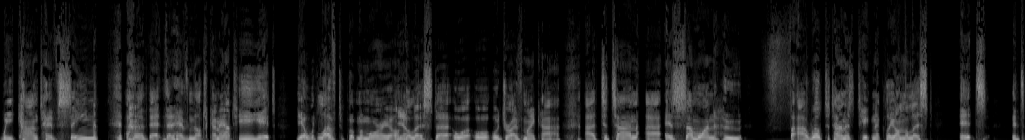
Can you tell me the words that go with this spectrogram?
we can't have seen, uh, that, that have not come out here yet. Yeah, would love to put Memoria on Yep. the list uh, or, or, or drive my car. Uh, Titane, uh, as someone who, f- uh, well, Titane is technically on the list. It's, it's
